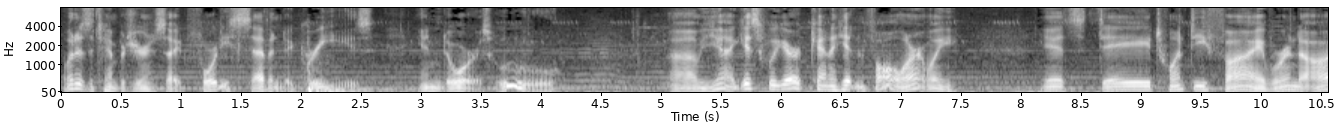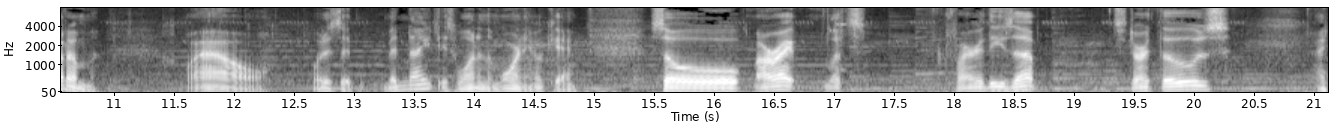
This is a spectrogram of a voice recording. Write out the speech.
What is the temperature inside? 47 degrees indoors. Ooh. Um, yeah, I guess we are kind of hitting fall, aren't we? It's day 25. We're into autumn. Wow. What is it? Midnight? It's 1 in the morning. Okay. So, alright. Let's fire these up. Start those. I'm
